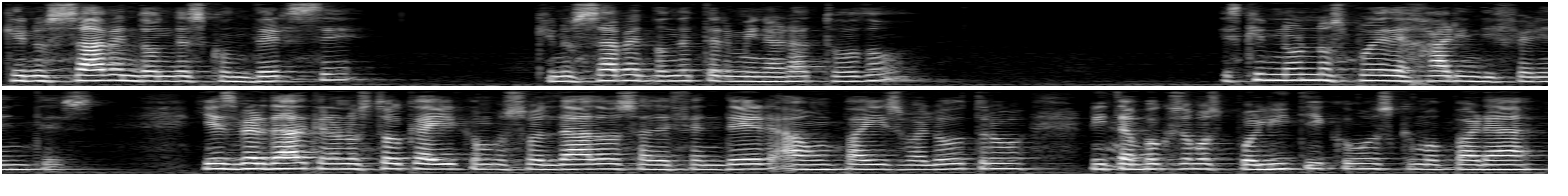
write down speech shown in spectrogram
que no saben dónde esconderse, que no saben dónde terminará todo, es que no nos puede dejar indiferentes. Y es verdad que no nos toca ir como soldados a defender a un país o al otro, ni tampoco somos políticos como para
